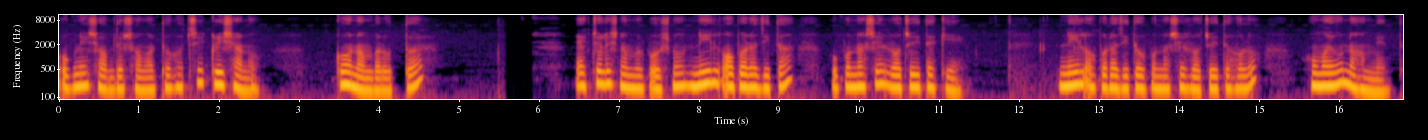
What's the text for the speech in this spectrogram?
অগ্নি শব্দের সমার্থক হচ্ছে কৃষাণু। ক নম্বর উত্তর। একচল্লিশ নম্বর প্রশ্ন, নীল অপরাজিতা উপন্যাসের রচয়িতা কে? নীল অপরাজিতা উপন্যাসের রচয়িতা হল হুমায়ুন আহমেদ।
